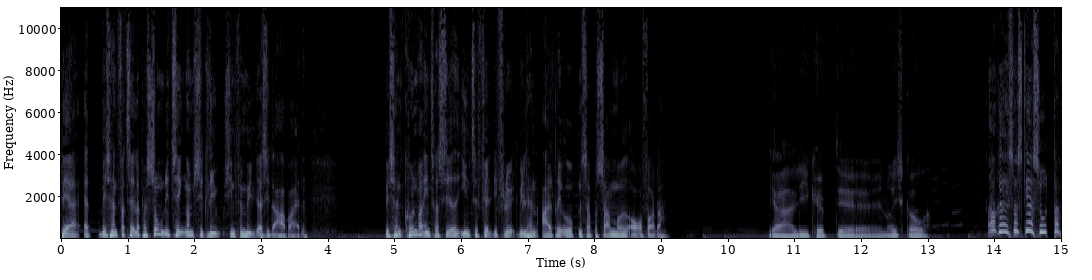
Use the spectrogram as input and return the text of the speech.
Det er, at hvis han fortæller personlige ting om sit liv, sin familie og sit arbejde, hvis han kun var interesseret i en tilfældig fløjt, ville han aldrig åbne sig på samme måde over for dig. Jeg har lige købt øh, en riskoger. Okay, så skal jeg sutte dig.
